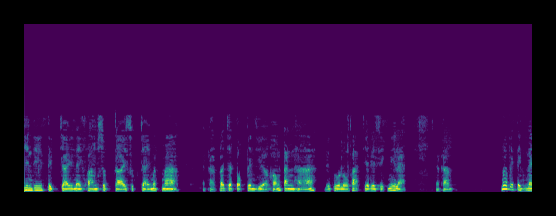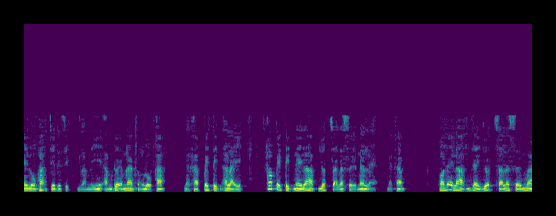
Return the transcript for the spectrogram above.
ยินดีติดใจในความสุขกายสุขใจมาก ๆนะครับ ก็จะตกเป็นเหยื่อของตัณหา หรือตัวโลภะเจเดสิกนี่แหละนะครับ เมื่อไปติดในโลภะเจเดสิกเหล่านี้อำด้วยอำนาจของโลภะ นะครับ ไปติดอะไร ก็ไปติดในลาบยศสารเสริญนั่นแหละนะครับ พอได้ลาบใจยศสารเสริญมา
